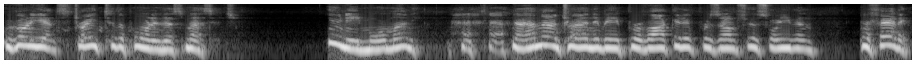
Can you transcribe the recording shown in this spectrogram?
We're going to get straight to the point of this message. You need more money. now, I'm not trying to be provocative, presumptuous, or even prophetic,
